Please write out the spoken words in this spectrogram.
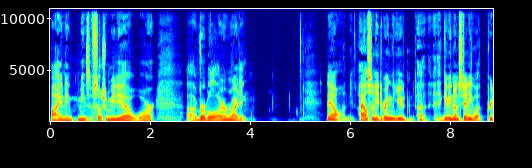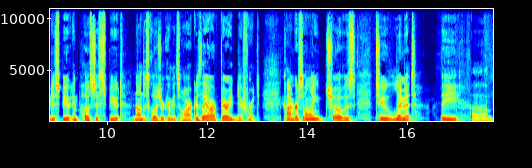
by any means of social media or uh, verbal or in writing. Now, I also need to bring you, uh, give you an understanding of what pre-dispute and post-dispute non-disclosure agreements are, because they are very different. Congress only chose to limit the um,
